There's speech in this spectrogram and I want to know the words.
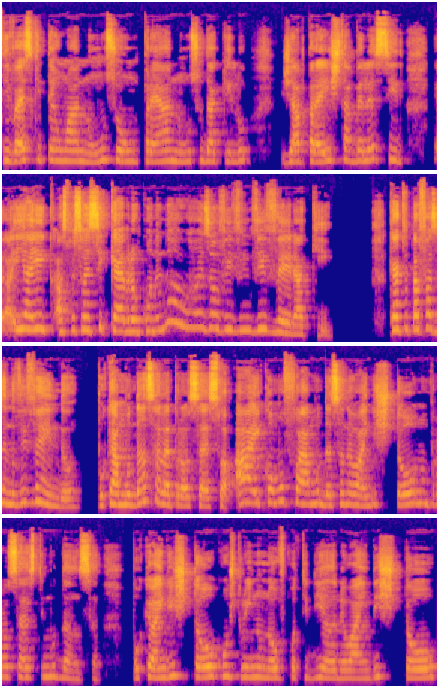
tivesse que ter um anúncio ou um pré-anúncio daquilo já pré-estabelecido. E aí as pessoas se quebram quando, não, eu resolvi viver aqui. O que é que tu tá fazendo? Vivendo. Porque a mudança ela é processo. Ah, e como foi a mudança? Não, eu ainda estou no processo de mudança. Porque eu ainda estou construindo um novo cotidiano, eu ainda estou,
